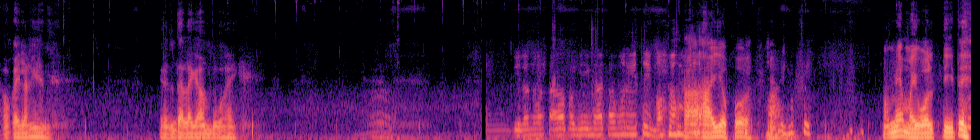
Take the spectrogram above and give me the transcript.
Okay lang yan. Ganun talaga ang buhay. Hindi lang naman tao pag-iingatan mo rito eh. Haayop po. mahayop eh. Mamaya may wolf dito eh.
